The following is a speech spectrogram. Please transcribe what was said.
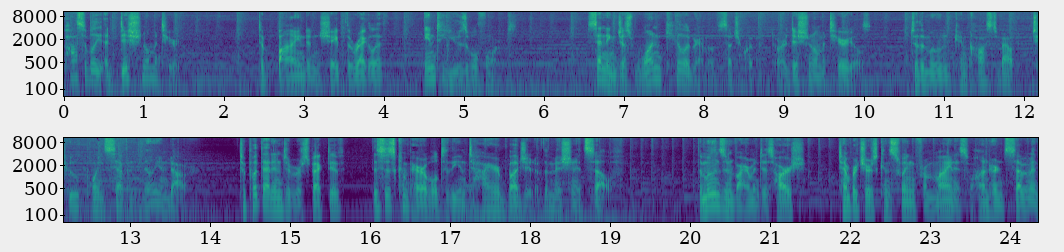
possibly additional material, to bind and shape the regolith into usable forms. Sending just one kilogram of such equipment or additional materials to the moon can cost about $2.7 million. To put that into perspective, this is comparable to the entire budget of the mission itself. The moon's environment is harsh. Temperatures can swing from minus 107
